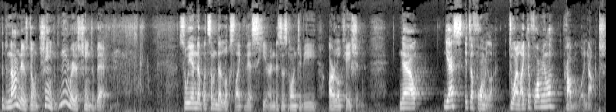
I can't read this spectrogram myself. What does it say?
The denominators don't change, but the numerators change a bit. So we end up with something that looks like this here, and this is going to be our location. Now, yes, it's a formula. Do I like the formula? Probably not.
